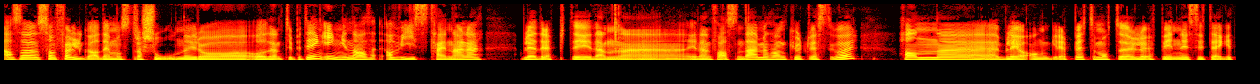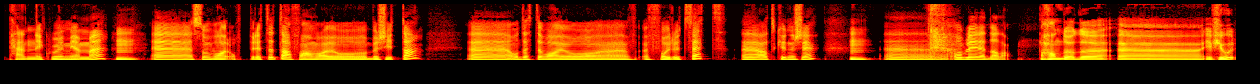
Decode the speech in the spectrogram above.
altså, som følge av demonstrasjoner og, og den type ting. Ingen av avistegnerne ble drept i den, eh, i den fasen der, men han Kurt Westergård han eh, ble jo angrepet måtte løpe inn i sitt eget panic room hjemme, Mm. eh, som var opprettet, da, for han var jo beskytta. Eh, og dette var jo forutsett at kunne skje, Mm. og ble redda da. Han døde eh, i fjor,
